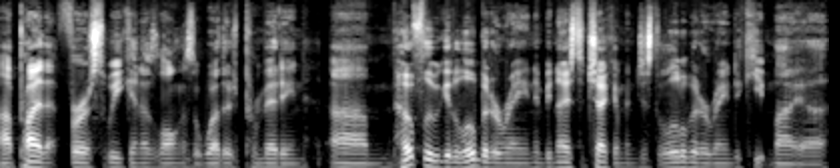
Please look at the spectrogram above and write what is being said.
Uh, probably that first weekend, as long as the weather's permitting. Um, hopefully, we get a little bit of rain. It'd be nice to check them in just a little bit of rain to keep my uh,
